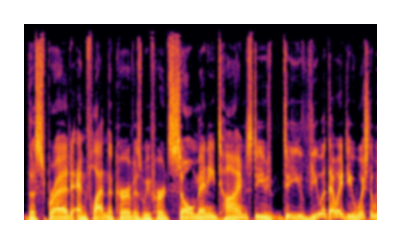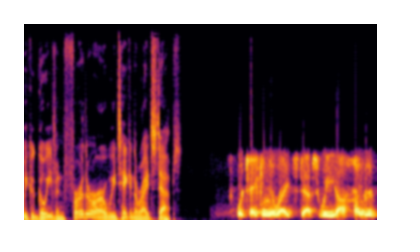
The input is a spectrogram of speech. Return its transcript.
the spread and flatten the curve, as we've heard so many times? Do you do you view it that way? Do you wish that we could go even further, or are we taking the right steps? We're taking the right steps. We 100%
